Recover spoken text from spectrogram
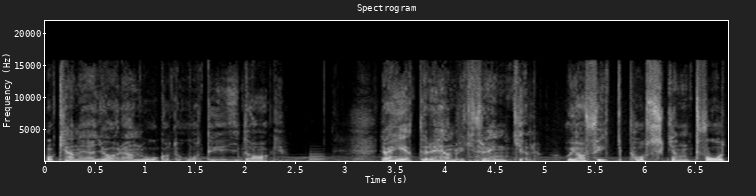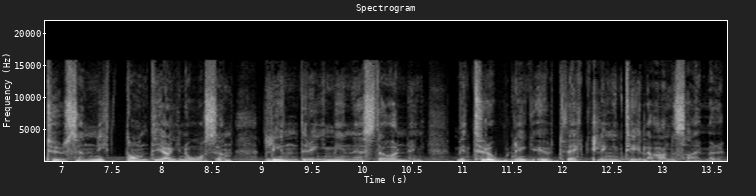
Och kan jag göra något åt det idag? Jag heter Henrik Fränkel och jag fick påsken 2019 diagnosen lindrig minnesstörning med trolig utveckling till Alzheimer.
